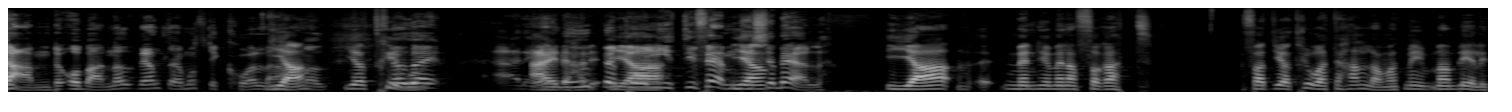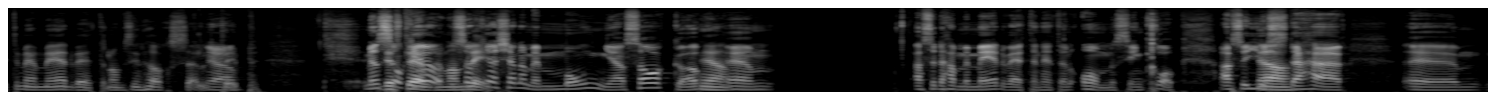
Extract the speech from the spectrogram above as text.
Grand och bara nu, vänta jag måste kolla ja, nu. jag Nu tror... är, ja, det är Nej, det hade- uppe ja. på 95 Ja. decibel. Ja, men jag menar för att... För att jag tror att det handlar om att man man blir lite mer medveten om sin hörsel, Ja. typ. Men så kan, jag, man så kan jag känna med många saker. Ja. Ehm, alltså det här med medvetenheten om sin kropp. Alltså just Ja. det här, um,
